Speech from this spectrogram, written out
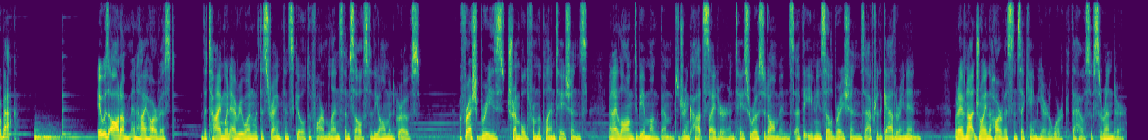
We're back. It was autumn and high harvest, the time when everyone with the strength and skill to farm lends themselves to the almond groves. A fresh breeze trembled from the plantations, and I longed to be among them to drink hot cider and taste roasted almonds at the evening celebrations after the gathering in. But I have not joined the harvest since I came here to work at the House of Surrender.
